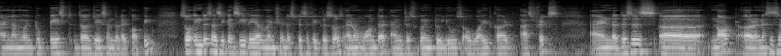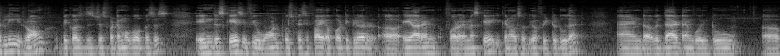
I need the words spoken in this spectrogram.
and i'm going to paste the json that i copied. So in this as you can see they have mentioned a specific resource. I don't want that. I'm just going to use a wildcard asterisk and uh, this is uh, not uh, necessarily wrong because this is just for demo purposes. In this case if you want to specify a particular uh, arn for msk you can also you're free to do that. And uh, with that i'm going to uh,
